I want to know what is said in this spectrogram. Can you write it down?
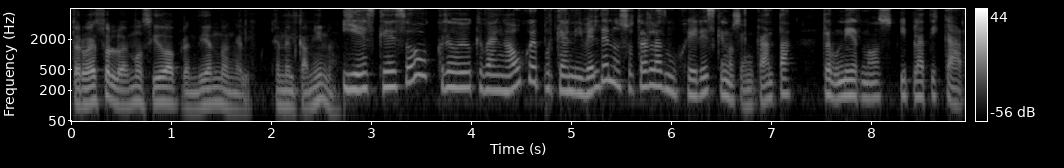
Pero eso lo hemos ido aprendiendo en el, en el camino. Y es que eso creo yo que va en auge, porque a nivel de nosotras las mujeres, que nos encanta reunirnos y platicar,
